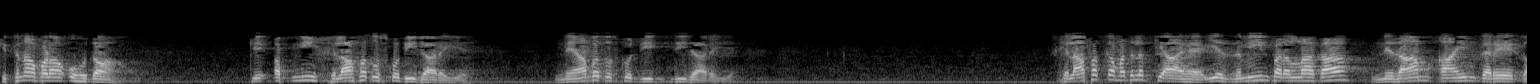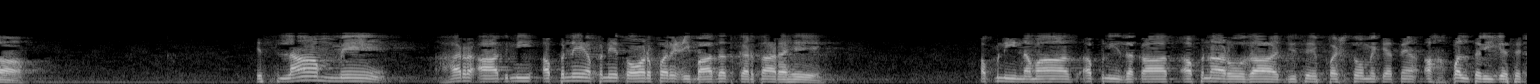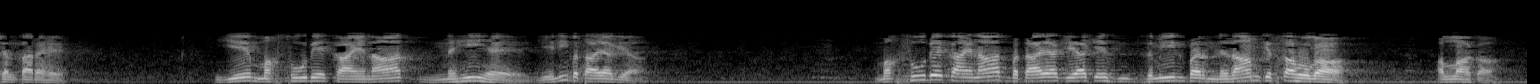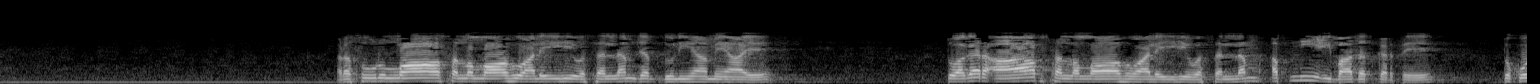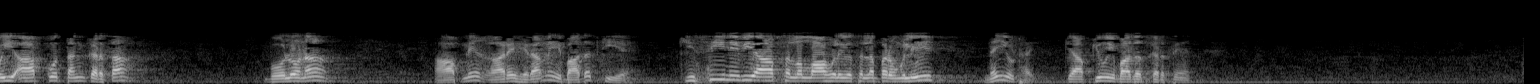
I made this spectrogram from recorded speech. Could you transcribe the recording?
कितना बड़ा उहदा कि अपनी खिलाफत उसको दी जा रही है नियाबत उसको दी, दी जा रही है। खिलाफत का मतलब क्या है? ये ज़मीन पर अल्लाह का निज़ाम कायम करेगा। इस्लाम में हर आदमी अपने अपने तौर पर इबादत करता रहे। अपनी नमाज़, अपनी जक़ात, अपना रोजा, जिसे पश्तों में कहते हैं अखपल तरीके से चलता रहे। ये मकसूद कायनात नहीं है, ये नहीं बताया गया। मकसूद कायनात बताया गया कि इस ज़मीन पर निज़ाम किसका होगा? अल्लाह का। रसूलुल्लाह सल्लल्लाहु अलैहि वसल्लम जब दुनिया में आए तो अगर आप सल्लल्लाहु अलैहि वसल्लम अपनी इबादत करते तो कोई आपको तंग करता? बोलो ना, आपने गारे हिरा में इबादत की है। किसी ने भी आप सल्लल्लाहु अलैहि वसल्लम पर उंगली नहीं उठाई कि आप क्यों इबादत करते हैं?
